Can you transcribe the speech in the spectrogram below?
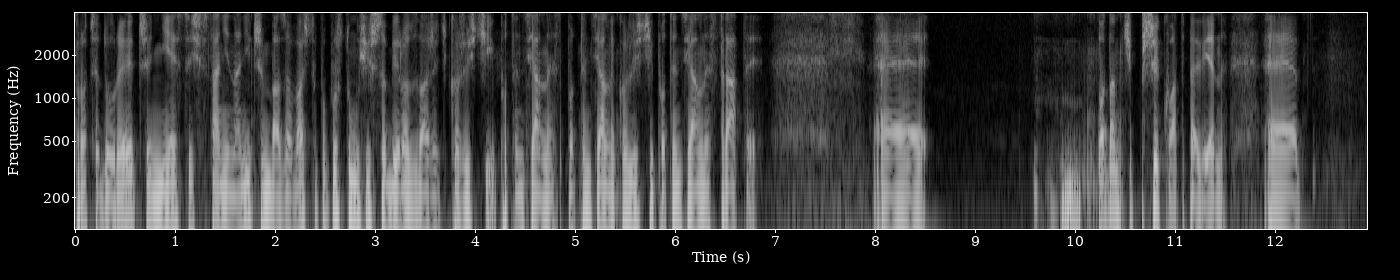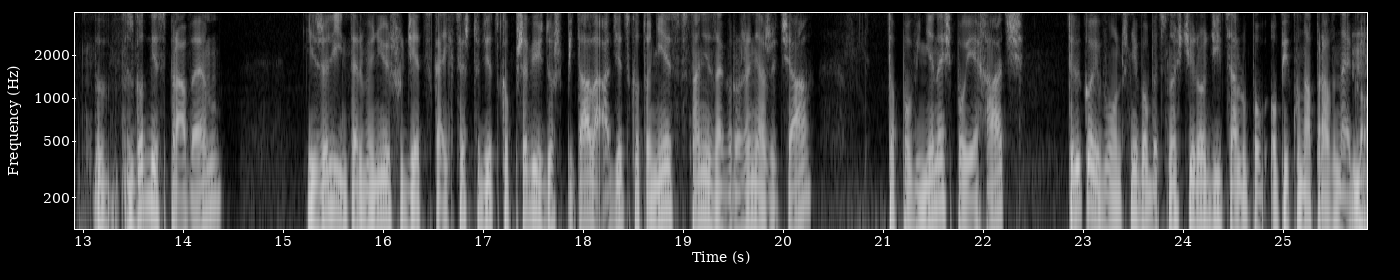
procedury, czy nie jesteś w stanie na niczym bazować, to po prostu musisz sobie rozważyć korzyści i potencjalne, potencjalne korzyści i potencjalne straty. E, podam ci przykład pewien. E, zgodnie z prawem, jeżeli interweniujesz u dziecka i chcesz to dziecko przewieźć do szpitala, a dziecko to nie jest w stanie zagrożenia życia, to powinieneś pojechać tylko i wyłącznie w obecności rodzica lub opiekuna prawnego.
